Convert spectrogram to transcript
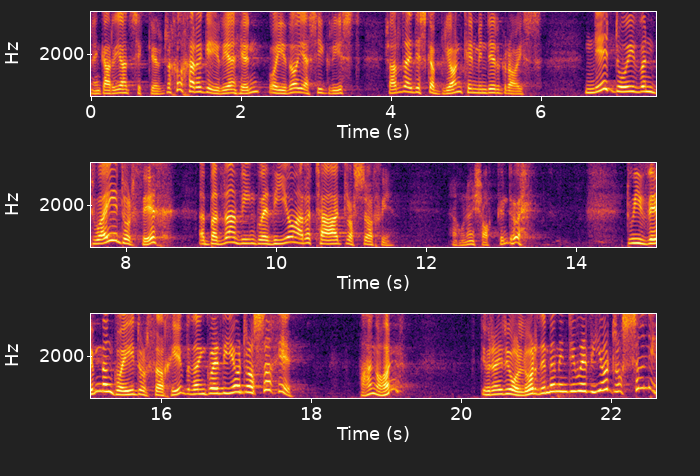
Mae'n gariad sicr. Drychwch ar y geiriau hyn o eiddo Iesu Grist, siarad â'i ddisgyblion cyn mynd i'r groes. Nid wyf yn dweud wrthych y bydda fi'n gweddio ar y tad drosoch chi. A hwnna'n sioc yn dweud. Dwi ddim yn gweud wrthoch chi, byddai'n gweddio drosoch chi. Hang on, dyw'r reoliwr ddim yn mynd i weddio drosoch ni.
